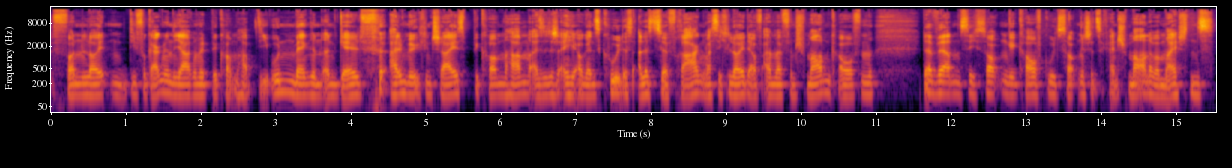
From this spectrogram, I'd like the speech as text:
von Leuten die vergangenen Jahre mitbekommen habe, die Unmengen an Geld für allen möglichen Scheiß bekommen haben. Also das ist eigentlich auch ganz cool, das alles zu erfragen, was sich Leute auf einmal für einen Schmarrn kaufen. Da werden sich Socken gekauft. Gut, Socken ist jetzt kein Schmarrn, aber meistens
